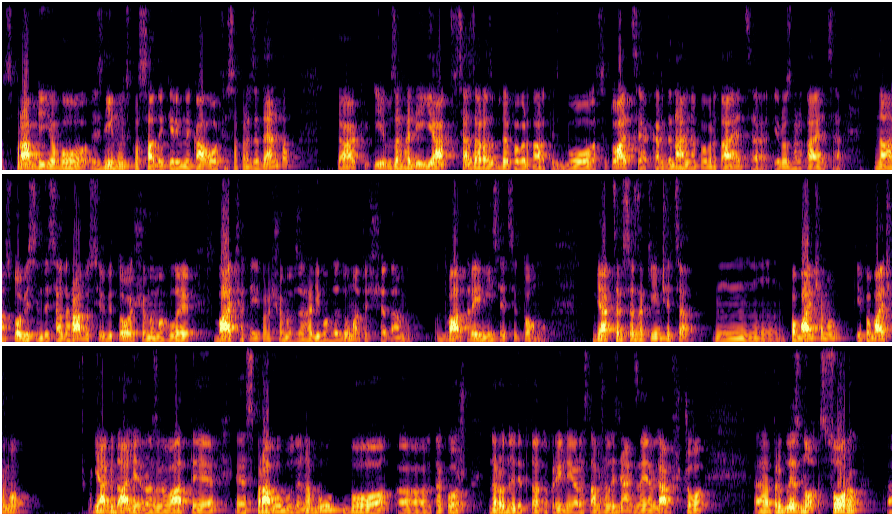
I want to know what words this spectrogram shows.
справді його знімуть з посади керівника офісу президента, так і взагалі як все зараз буде повертатись? Бо ситуація кардинально повертається і розгортається на 180 градусів від того, що ми могли бачити, і про що ми взагалі могли думати ще там 2-3 місяці тому. Як це все закінчиться, побачимо і побачимо. Як далі розвивати е, справу буде набу? Бо е, також народний депутат України Ярослав Железняк заявляв, що е, приблизно 40 е,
